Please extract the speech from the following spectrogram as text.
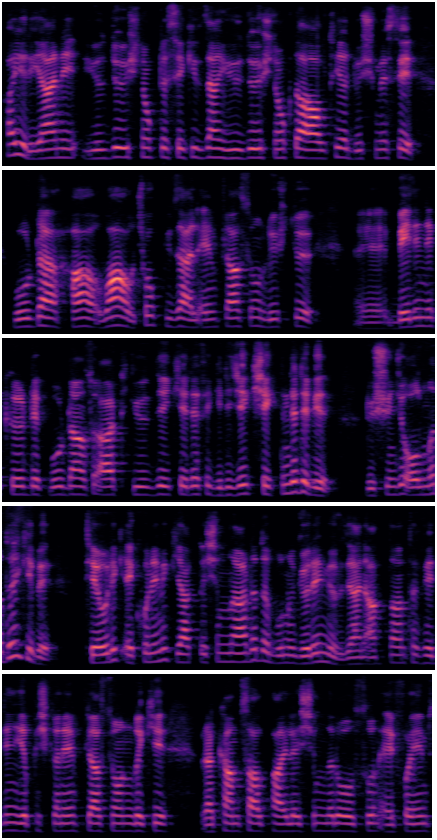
Hayır yani %3.8'den %3.6'ya düşmesi burada ha wow çok güzel enflasyon düştü e, belini kırdık buradan sonra artık %2 hedefe gidecek şeklinde de bir düşünce olmadığı gibi teorik ekonomik yaklaşımlarda da bunu göremiyoruz. Yani Atlanta Fed'in yapışkan enflasyondaki rakamsal paylaşımları olsun, FOMC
